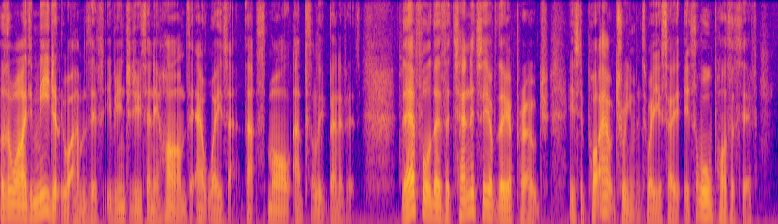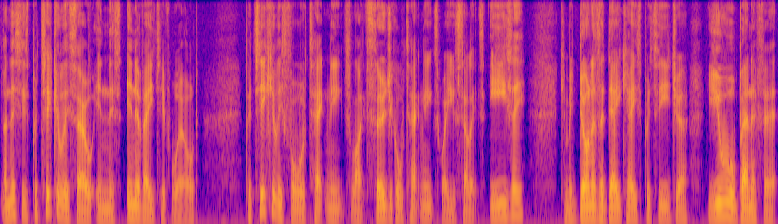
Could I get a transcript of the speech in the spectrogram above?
Otherwise, immediately what happens is if you introduce any harms, it outweighs that, that small absolute benefits. Therefore, there's a tendency of the approach is to put out treatments where you say it's all positive, and this is particularly so in this innovative world, particularly for techniques like surgical techniques where you sell it's easy, can be done as a day case procedure, you will benefit,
